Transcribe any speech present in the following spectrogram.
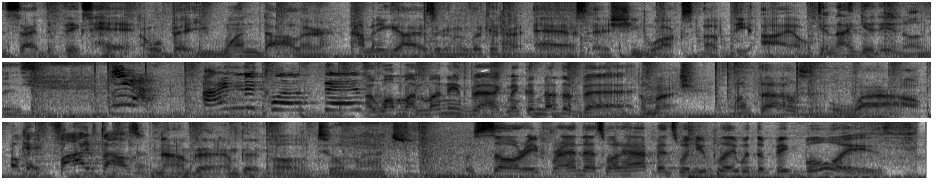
inside the Vic's head. I will bet you one dollar how many guys are gonna look at her ass as she walks up the aisle. Can I get in on this? Yeah, I'm the closest. I want my money back. Make another bet. How much? 1,000. Wow. Okay, 5,000. No, I'm good. I'm good. Oh, too much. Sorry, friend. That's what happens when you play with the big boys.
